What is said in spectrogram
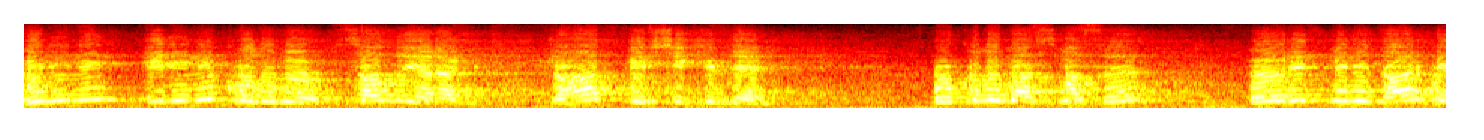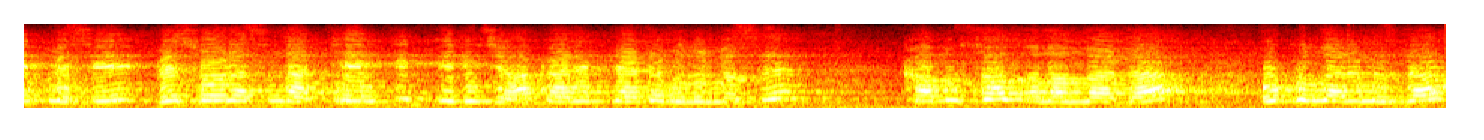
velinin elini kolunu sallayarak rahat bir şekilde okulu basması, öğretmeni darp etmesi ve sonrasında tehdit edici hakaretlerde bulunması kamusal alanlarda okullarımızda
